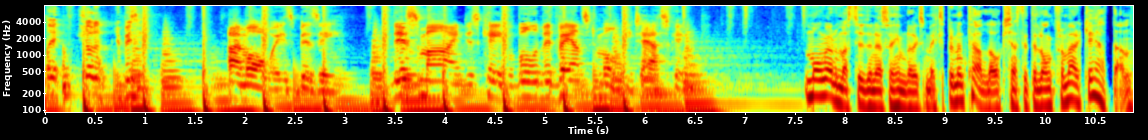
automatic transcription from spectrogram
Hey, Sheldon, you're busy. I'm always busy. This mind is capable of advanced multitasking. Många av de här studierna är så himla liksom experimentella och känns lite långt från verkligheten.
